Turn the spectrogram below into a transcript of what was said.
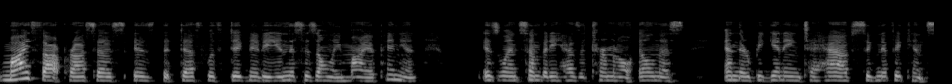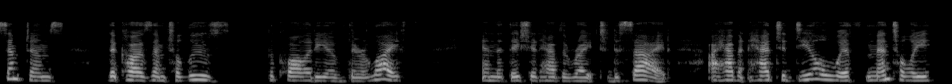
my thought process is that death with dignity and this is only my opinion is when somebody has a terminal illness and they're beginning to have significant symptoms that cause them to lose the quality of their life and that they should have the right to decide. I haven't had to deal with mentally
